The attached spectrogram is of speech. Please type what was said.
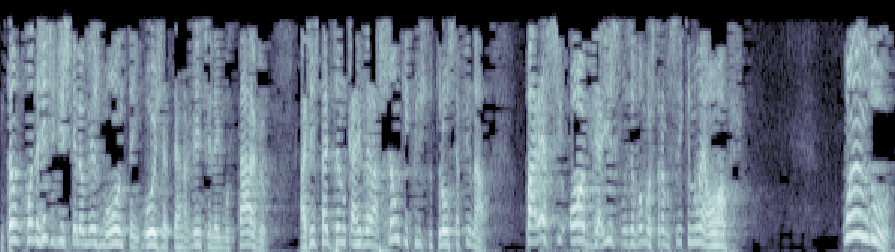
Então, quando a gente diz que ele é o mesmo ontem, hoje, eternamente, ele é imutável, a gente está dizendo que a revelação que Cristo trouxe é final. Parece óbvia isso, mas eu vou mostrar a você que não é óbvio. Quando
